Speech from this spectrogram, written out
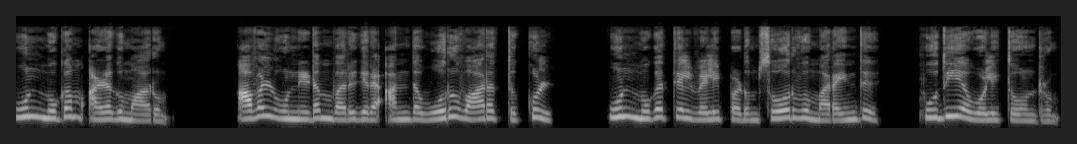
உன் முகம் அழகு மாறும். அவள் உன்னிடம் வருகிற அந்த ஒரு வாரத்துக்குள் உன் முகத்தில் வெளிப்படும் சோர்வு மறைந்து புதிய ஒளி தோன்றும்.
